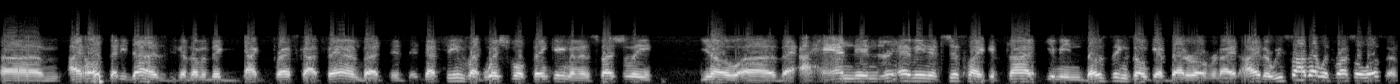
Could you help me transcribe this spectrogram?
Um, I hope that he does because I'm a big Dak Prescott fan, but it, it, that seems like wishful thinking, and especially, you know, uh, the, a hand injury. I mean, it's just like it's not. I mean, those things don't get better overnight either. We saw that with Russell Wilson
